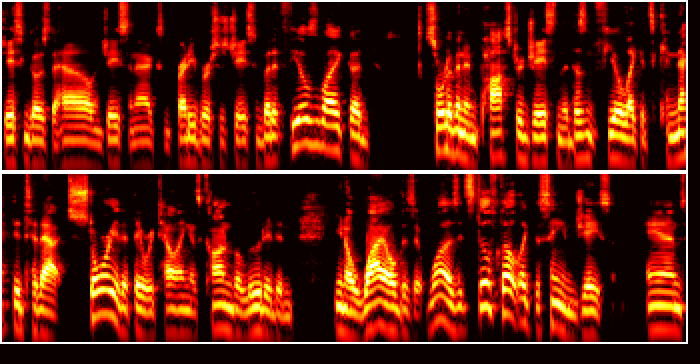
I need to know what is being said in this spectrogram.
Jason Goes to Hell and Jason X and Freddy versus Jason, but it feels like a sort of an imposter Jason that doesn't feel like it's connected to that story that they were telling as convoluted and you know wild as it was it still felt like the same Jason. And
